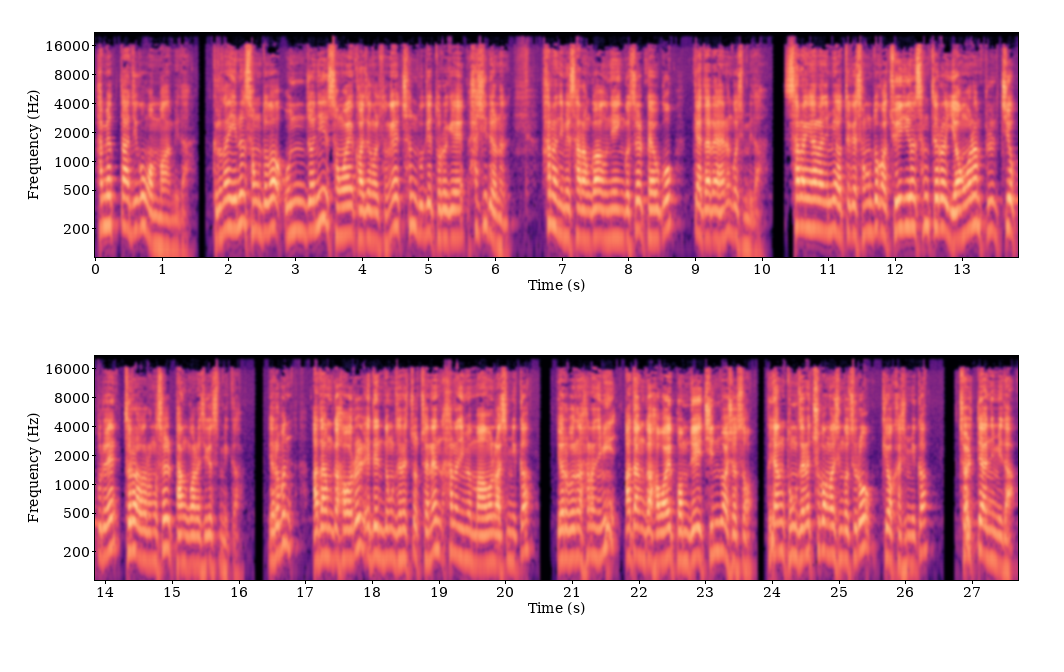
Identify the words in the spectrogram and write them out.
하며 따지고 원망합니다. 그러나 이는 성도가 온전히 성화의 과정을 통해 천국에 도르게 하시려는 하나님의 사랑과 은혜인 것을 배우고 깨달아야 하는 것입니다. 사랑의 하나님이 어떻게 성도가 죄 지은 상태로 영원한 불, 지옥불에 들어가는 것을 방관하시겠습니까? 여러분, 아담과 하와를 에덴 동산에 쫓아낸 하나님의 마음을 아십니까? 여러분은 하나님이 아담과 하와의 범죄에 진노하셔서 그냥 동산에 추방하신 것으로 기억하십니까? 절대 아닙니다.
